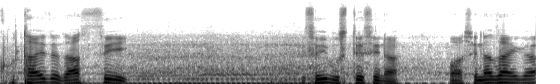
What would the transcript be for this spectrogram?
কোথায় যে যাচ্ছি, কিছুই বুঝতেছি না। অচেনা জায়গা।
